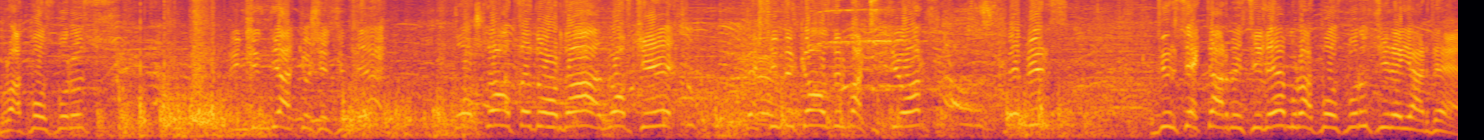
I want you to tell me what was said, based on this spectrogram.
Murat Bozboruz ringin diğer köşesinde. Boşluğa atladı orada Rovki. Ve şimdi kaldırmak istiyor. Ve bir dirsek darbesiyle Murat Bozboruz yine yerde.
